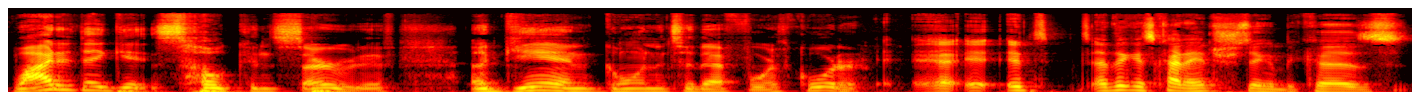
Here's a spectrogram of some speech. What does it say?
Why did they get so conservative? Again, going into that fourth quarter. It's I think it's kind of interesting because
